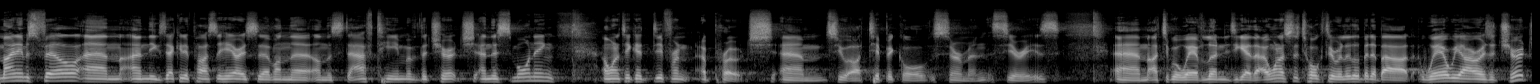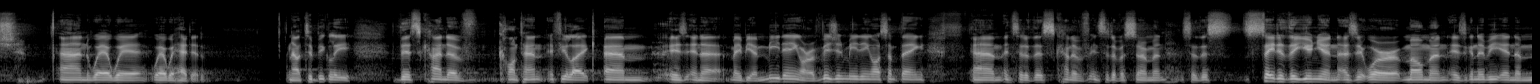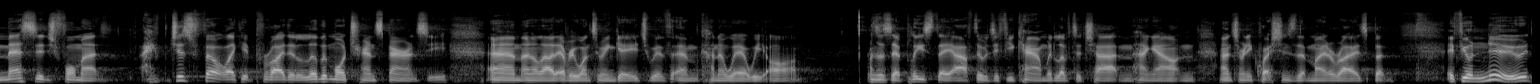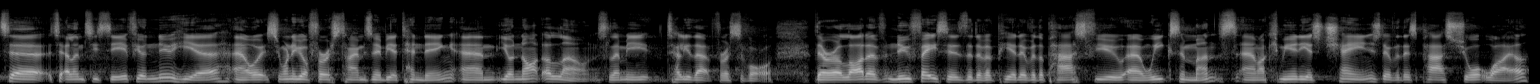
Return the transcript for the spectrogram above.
my name is Phil. Um, I'm the executive pastor here. I serve on the on the staff team of the church. And this morning, I want to take a different approach um, to our typical sermon series, um, our typical way of learning together. I want us to talk through a little bit about where we are as a church and where we're where we're headed. Now, typically, this kind of content, if you like, um, is in a maybe a meeting or a vision meeting or something um, instead of this kind of instead of a sermon. So this State of the Union, as it were, moment is going to be in a message format. I just felt like it provided a little bit more transparency um, and allowed everyone to engage with um, kind of where we are as I said, please stay afterwards if you can. We'd love to chat and hang out and answer any questions that might arise. But if you're new to, to LMCC, if you're new here, uh, or it's one of your first times maybe attending, um, you're not alone. So let me tell you that first of all. There are a lot of new faces that have appeared over the past few uh, weeks and months. Um, our community has changed over this past short while.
